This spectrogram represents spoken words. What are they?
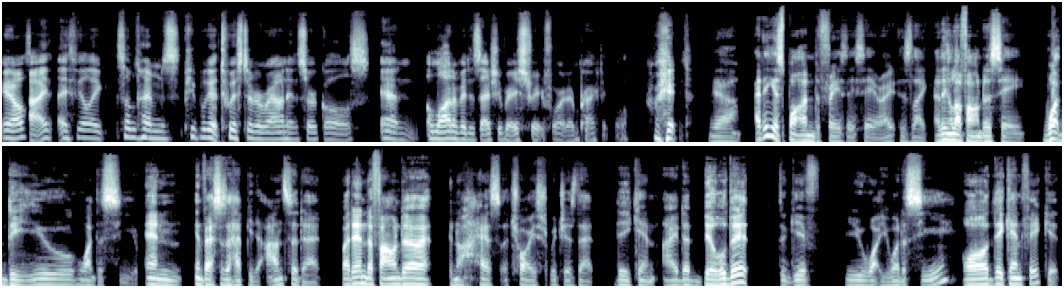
You know, I, I feel like sometimes people get twisted around in circles and a lot of it is actually very straightforward and practical, right? Yeah. I think it's spot on the phrase they say, right? It's like, I think a lot of founders say, what do you want to see? And investors are happy to answer that. But then the founder, you know, has a choice, which is that they can either build it to give you what you want to see, or they can fake it.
